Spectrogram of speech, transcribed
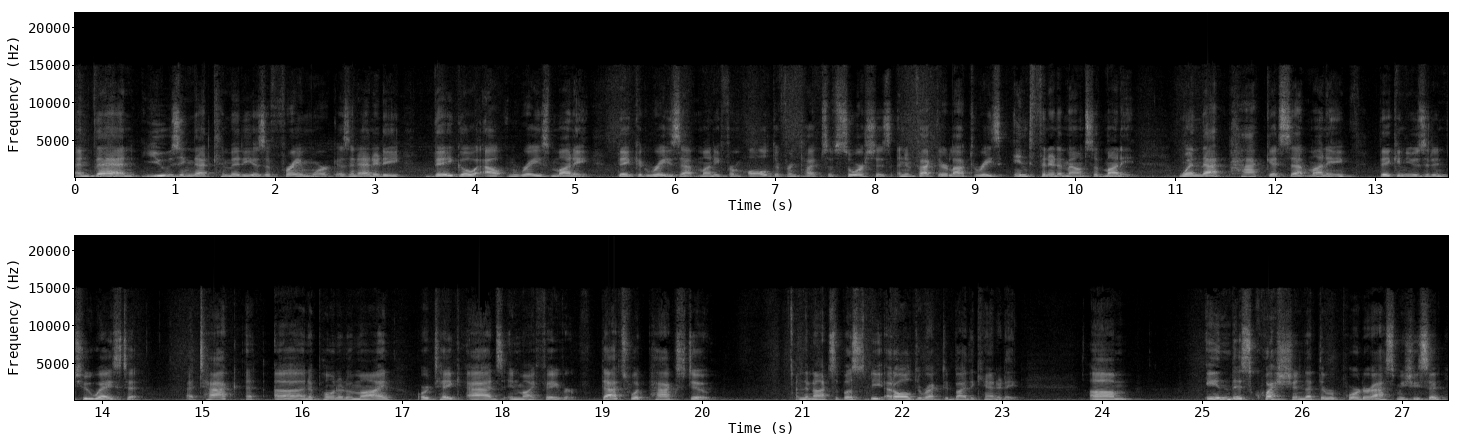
And then, using that committee as a framework, as an entity, they go out and raise money. They could raise that money from all different types of sources. And in fact, they're allowed to raise infinite amounts of money. When that PAC gets that money, they can use it in two ways to attack uh, an opponent of mine or take ads in my favor. That's what PACs do. And they're not supposed to be at all directed by the candidate. Um, in this question that the reporter asked me, she said,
